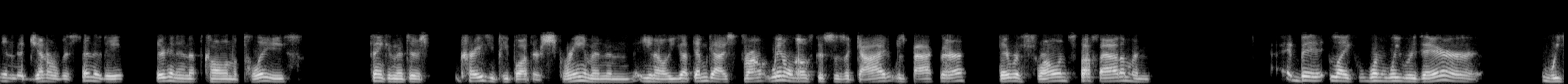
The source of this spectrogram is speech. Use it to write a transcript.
in the general vicinity, they're going to end up calling the police thinking that there's crazy people out there screaming and you know you got them guys throwing we don't know if this was a guy that was back there they were throwing stuff at them and but like when we were there we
